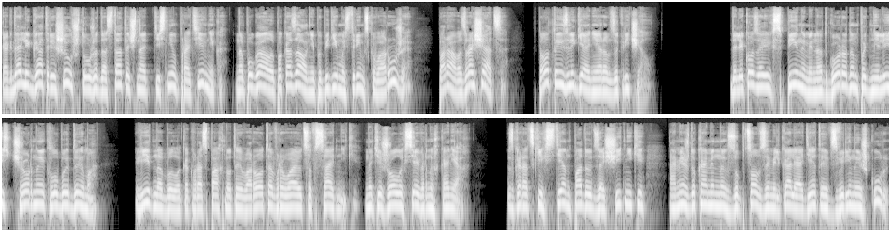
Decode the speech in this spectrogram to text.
Когда легат решил, что уже достаточно оттеснил противника, напугал и показал непобедимость римского оружия, пора возвращаться. Кто-то из легионеров закричал. Далеко за их спинами над городом поднялись черные клубы дыма. Видно было, как в распахнутые ворота врываются всадники на тяжелых северных конях. С городских стен падают защитники, а между каменных зубцов замелькали одетые в звериные шкуры,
